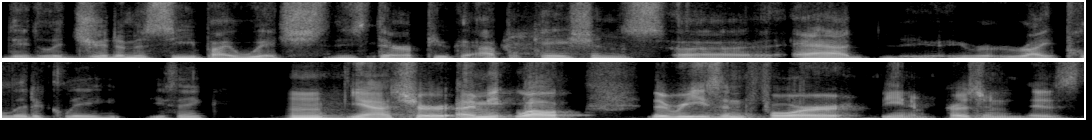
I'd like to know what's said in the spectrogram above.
the legitimacy by which these therapeutic applications uh, add, right, politically, you think? Mm, yeah, sure. I mean, well, the reason for being in prison is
